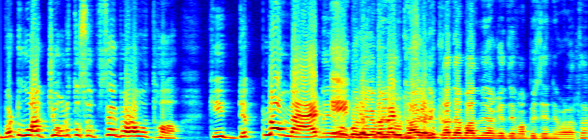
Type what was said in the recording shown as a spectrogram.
बटुआ चोर तो सबसे बड़ा वो था कि डिप्लोमैट वो एक मैंने तो डिप्लोमैट उठा के रखा था बाद में आके दे- वापस देने वाला था।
